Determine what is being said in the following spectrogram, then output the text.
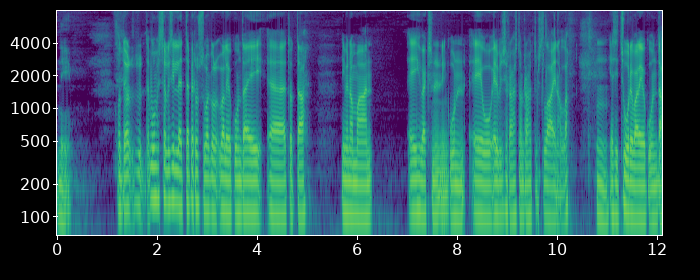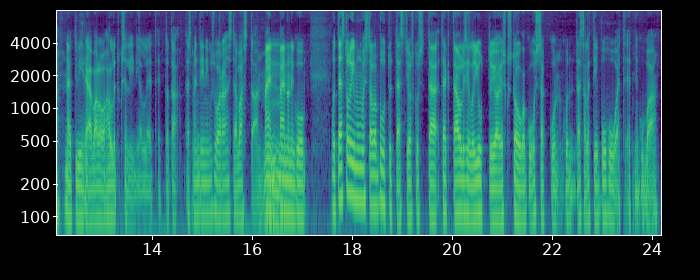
Niin. Mutta mun mielestä se oli silleen, että perustusvaliokunta ei ää, tota, nimenomaan ei hyväksynyt niin kuin EU-elvytysrahaston rahoittamista lainalla. Mm. Ja sitten suuri valiokunta näytti vihreää valoa hallituksen linjalle, että et, tota, tässä mentiin niin kuin suoraan sitä vastaan. Mä en, mm. mä en ole niin kuin, mutta tästä oli mun mielestä ollaan puhuttu tästä joskus, tämä oli silloin juttu jo joskus toukokuussa, kun, kun tästä alettiin puhua, että et niin kuin vaan –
